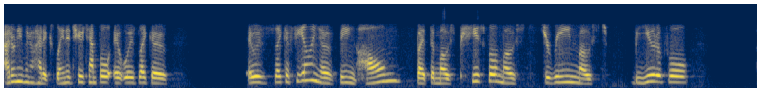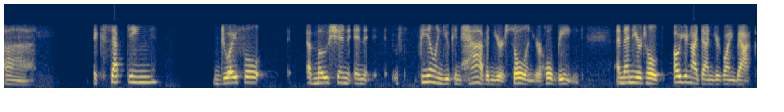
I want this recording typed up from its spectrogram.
I don't even know how to explain it to you, Temple. It was like a it was like a feeling of being home, but the most peaceful, most serene, most beautiful, uh, accepting, joyful emotion and feeling you can have in your soul and your whole being. And then you're told, "Oh, you're not done. You're going back."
